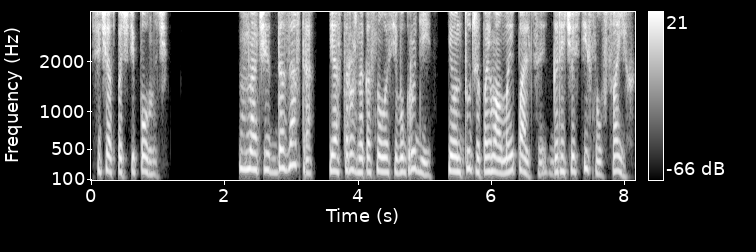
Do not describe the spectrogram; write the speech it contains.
Сейчас почти полночь. «Значит, до завтра?» Я осторожно коснулась его груди, и он тут же поймал мои пальцы, горячо стиснул в своих.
